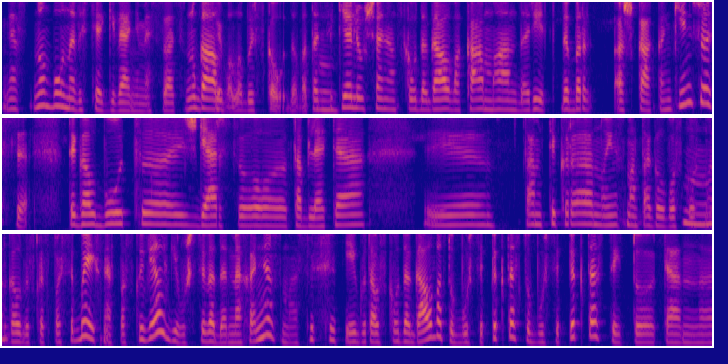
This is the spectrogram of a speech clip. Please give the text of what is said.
nes nu būna vis tiek gyvenime situacijų. Nu galvą labai skauda. Vat atsikėliau šiandien skauda galvą ką man daryt? Dabar aš ką kankinsiuosi? Tai galbūt e, išgersiu tabletę e, tam tikrą nuims man tą galvos skausmą ir mhm. gal viskas pasibaigs nes paskui vėlgi užsiveda mechanizmas jeigu tau skauda galvą tu būsi piktas tu būsi piktas tai tu ten e,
